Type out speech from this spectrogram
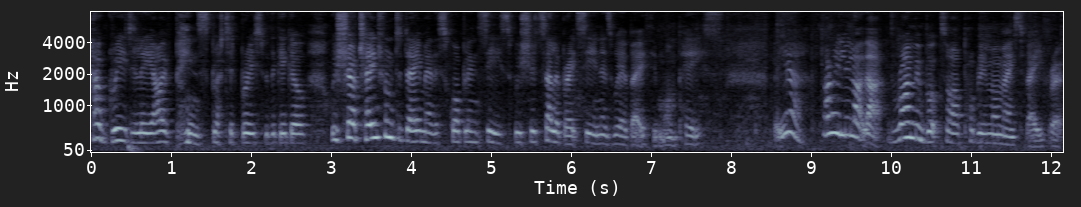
How greedily I've been, spluttered Bruce with a giggle. We shall change from today, may the squabbling cease. We should celebrate seeing as we're both in one piece. But yeah, I really like that. The rhyming books are probably my most favourite.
